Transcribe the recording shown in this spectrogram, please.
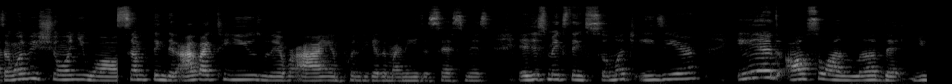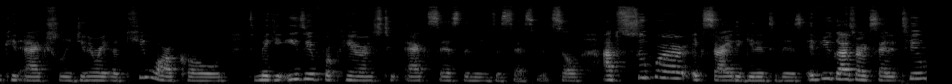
So I want to be showing you all something that I like to use whenever I am putting together my needs assessments. It just makes things so much easier and also, I love that you can actually generate a QR code to make it easier for parents to access the needs assessment. So I'm super excited to get into this. If you guys are excited too,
